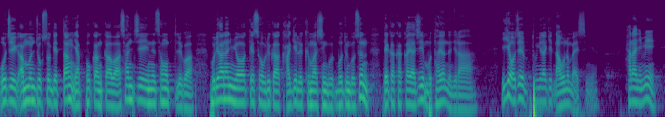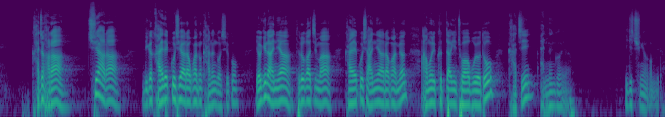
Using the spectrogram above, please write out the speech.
오직 암문족 속의 땅 야포 강가와 산지에 있는 성읍들과 우리 하나님 여호와께서 우리가 가기를 금하신 곳, 모든 곳은 내가 가까이하지 못하였느니라. 이게 어제 동일하게 나오는 말씀이에요. 하나님이 가져가라 취하라 네가 가야 될 곳이야라고 하면 가는 것이고 여기는 아니야 들어가지 마 가야 할 곳이 아니야라고 하면 아무리 그 땅이 좋아 보여도 가지 않는 거예요. 이게 중요한 겁니다.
